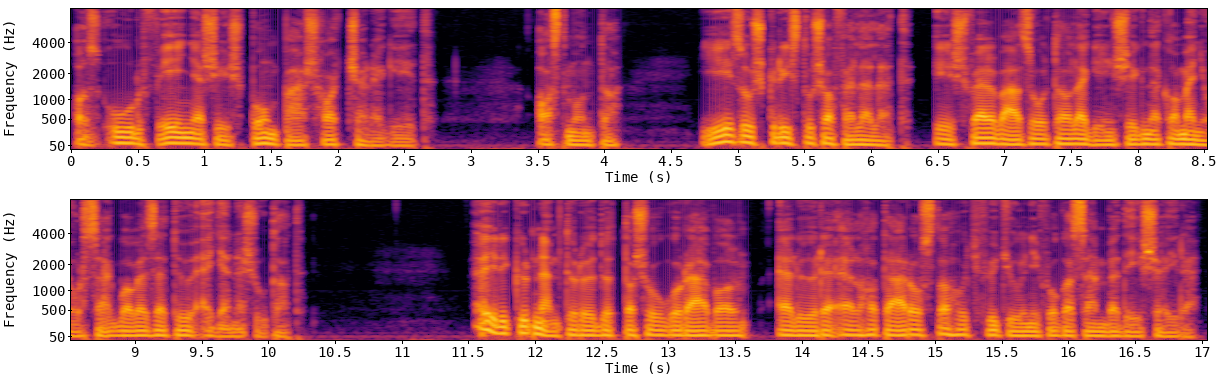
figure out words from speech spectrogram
az Úr fényes és pompás hadseregét. Azt mondta, Jézus Krisztus a felelet, és felvázolta a legénységnek a mennyországba vezető egyenes utat. Eirikür nem törődött a sógorával, előre elhatározta, hogy fütyülni fog a szenvedéseire.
